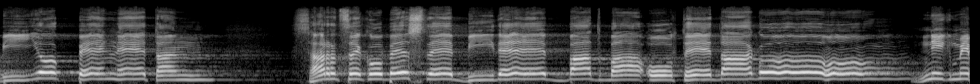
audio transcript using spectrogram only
biok penetan. Zartzeko beste bide bat ba ote dago. Nik me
